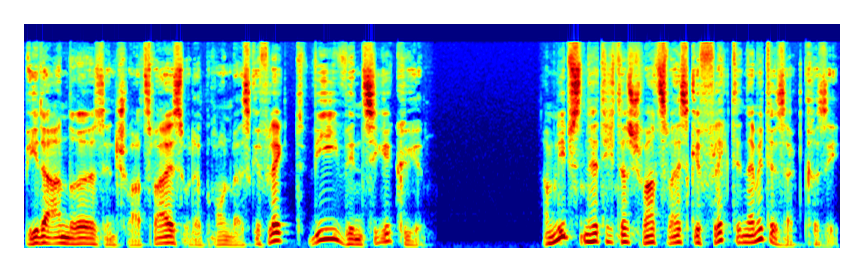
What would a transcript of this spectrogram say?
wieder andere sind schwarz-weiß oder braun-weiß gefleckt, wie winzige Kühe. Am liebsten hätte ich das schwarz-weiß gefleckt in der Mitte, sagt Chrissy.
